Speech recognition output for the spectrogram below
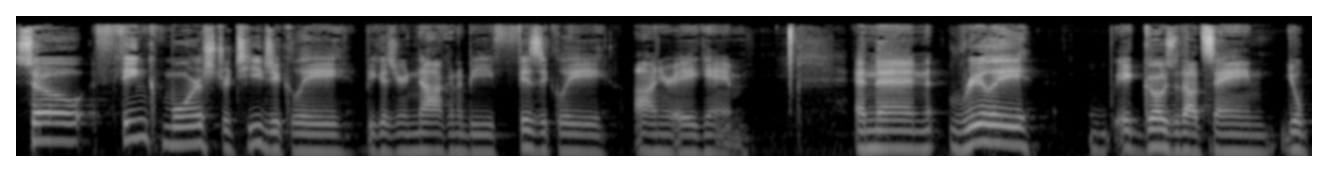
So think more strategically because you're not going to be physically on your A game. And then really it goes without saying, you'll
